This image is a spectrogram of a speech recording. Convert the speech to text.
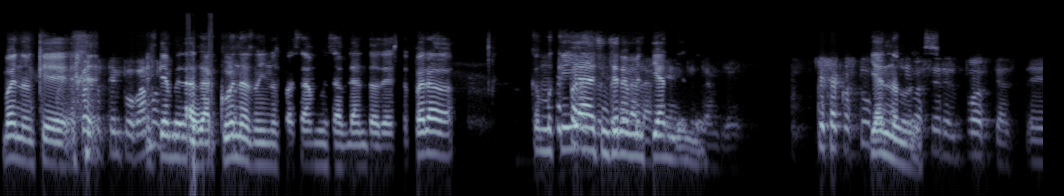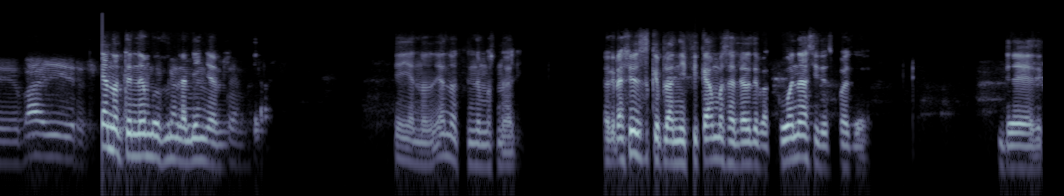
Bueno, aunque Bueno, ¿cuánto tiempo el vamos? tema de las vacunas, ¿no? Y nos pasamos hablando de esto, pero como que ya, sinceramente, ya. Que se va a ser el podcast. eh, va a ir ya no tenemos una línea, sí, ya no, ya no tenemos una línea. Lo gracioso es que planificamos hablar de vacunas y después de, de, de. Eh,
